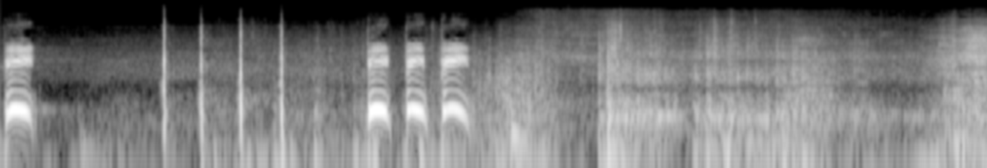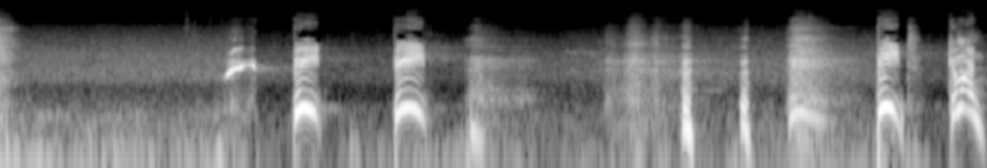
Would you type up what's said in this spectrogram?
Pete! Pete, Pete, Pete! Pete! Pete! Pete! Come on!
